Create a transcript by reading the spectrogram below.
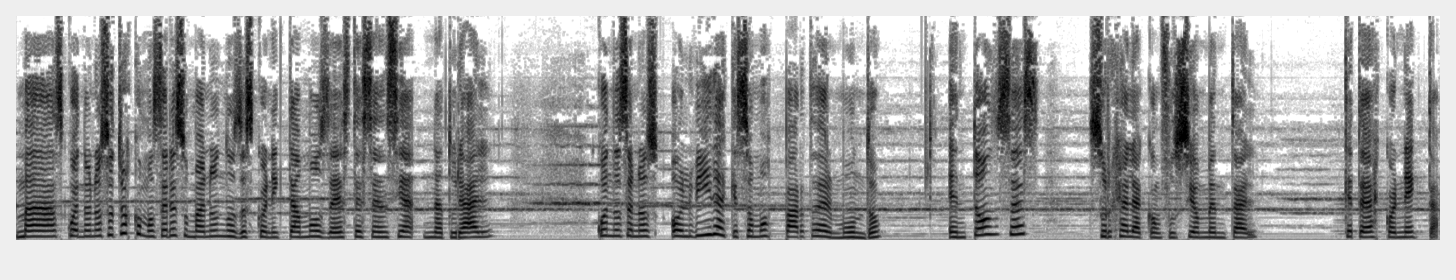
Mas cuando nosotros como seres humanos nos desconectamos de esta esencia natural, cuando se nos olvida que somos parte del mundo, entonces surge la confusión mental que te desconecta,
